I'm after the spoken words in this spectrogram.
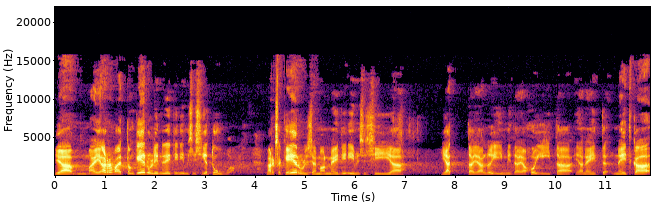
ja ma ei arva, et on keeruline neid inimesi siia tuua. märksa keerulisem on neid inimesi siia jätta ja lõimida ja hoida ja neid, neid ka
